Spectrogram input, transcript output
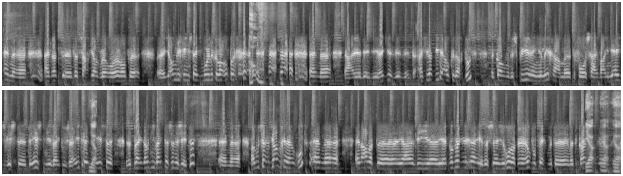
En, eh, en dat, eh, dat zag je ook wel hoor, want Jan die ging steeds moeilijker lopen. Oh. en uh, ja, die, die, weet je, die, die, als je dat niet elke dag doet, dan komen de spieren in je lichaam uh, tevoorschijn waar je niet eens wist, uh, ten eerste niet weet hoe ze heten, Ja. ten eerste, de tweede ook niet weet dat ze er zitten. En, uh, maar ik moet zeggen, Jan ging heel goed en, uh, en Allet, ja, die, die heeft ook lekker gereden. Dus Jeroen had heel veel pech met de, met de kart. Ja, ja, ja.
